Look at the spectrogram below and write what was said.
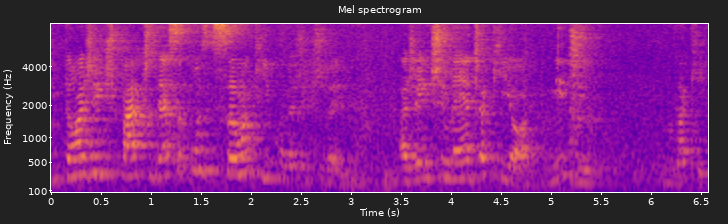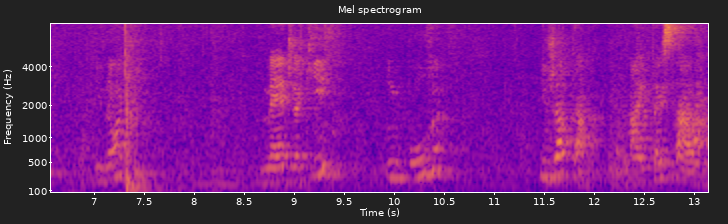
Então a gente parte dessa posição aqui quando a gente vem. A gente mede aqui, ó, medir. Tá aqui, e não aqui. Mede aqui, empurra e já tá. Aí tá estável.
